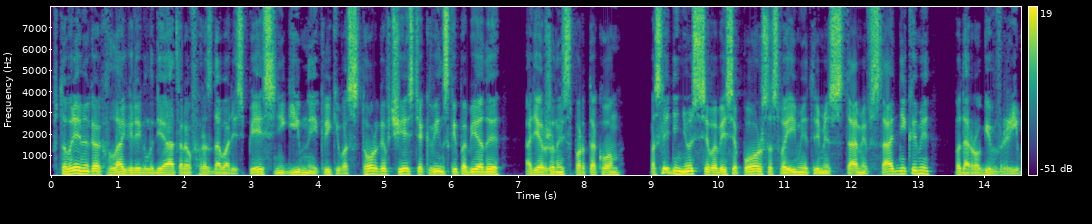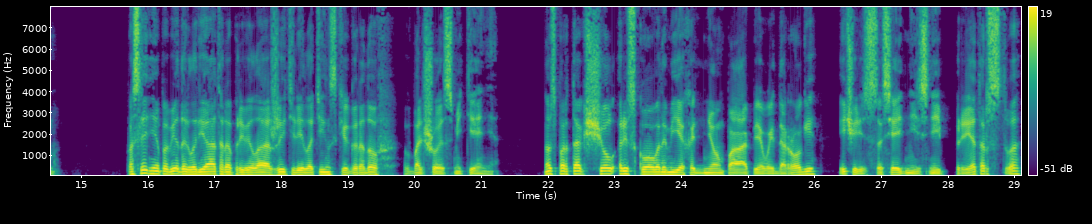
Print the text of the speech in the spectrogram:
В то время как в лагере гладиаторов раздавались песни, гимны и крики восторга в честь Аквинской победы, одержанной Спартаком, последний несся во весь опор со своими тремястами всадниками по дороге в Рим. Последняя победа гладиатора привела жителей латинских городов в большое смятение. но Спартак счел рискованным ехать днем по Апиевой дороге и через соседние с ней преторство,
